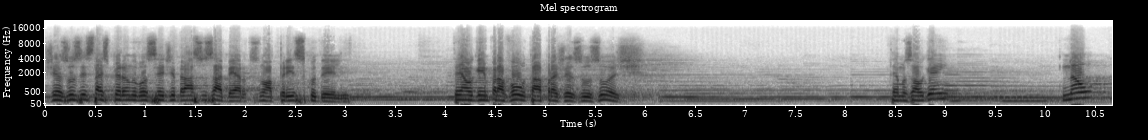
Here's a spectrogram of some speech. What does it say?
Jesus está esperando você de braços abertos no aprisco dele. Tem alguém para voltar para Jesus hoje? Temos alguém? Não?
